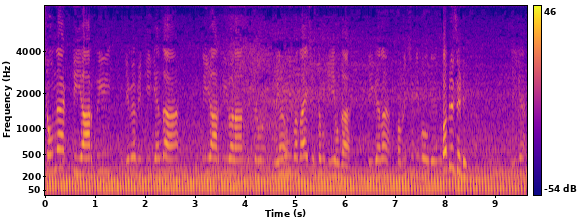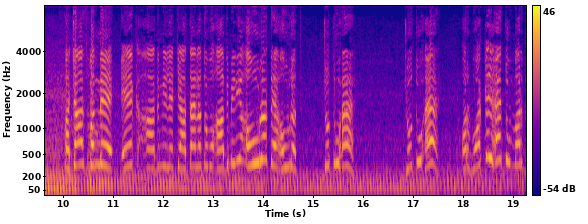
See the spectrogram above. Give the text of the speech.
ਚਾਹੁੰਦਾ ਟੀਆਰਪੀ ਜਿਵੇਂ ਵਿੱਕੀ ਕਹਿੰਦਾ ਟੀਆਰਪੀ ਵਾਲਾ ਸਿਸਟਮ ਮੈਨੂੰ ਨਹੀਂ ਪਤਾ ਇਹ ਸਿਸਟਮ ਕੀ ਹੁੰਦਾ ਠੀਕ ਹੈ ਨਾ ਪਬਲਿਸਿਟੀ ਬੋਲਦੇ ਆ पब्लिसिटी ਠੀਕ ਹੈ पचास बंदे एक आदमी लेके आता है ना तो वो आदमी नहीं औरत है औरत जो तू है जो तू है और वाकई है तू मर्द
